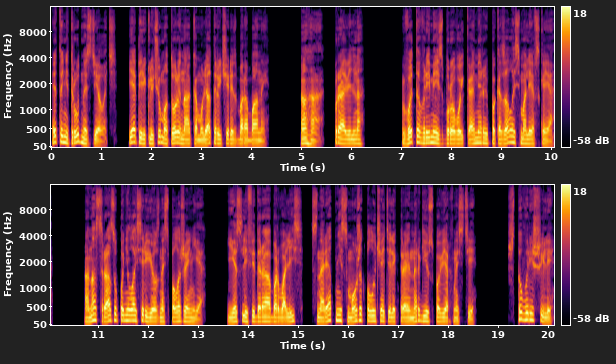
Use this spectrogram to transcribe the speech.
Это нетрудно сделать. Я переключу моторы на аккумуляторы через барабаны. Ага, правильно. В это время из буровой камеры показалась Малевская. Она сразу поняла серьезность положения. Если фидера оборвались, снаряд не сможет получать электроэнергию с поверхности. «Что вы решили?»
